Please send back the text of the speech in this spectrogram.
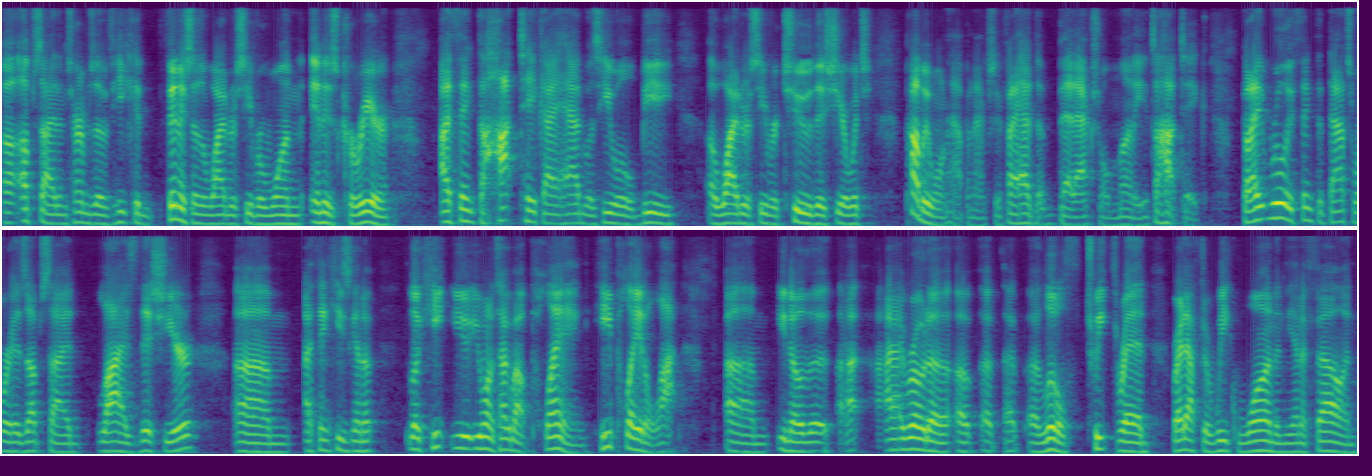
uh, upside in terms of he could finish as a wide receiver one in his career. I think the hot take I had was he will be a wide receiver two this year, which probably won't happen actually. If I had to bet actual money, it's a hot take, but I really think that that's where his upside lies this year. Um, I think he's gonna look. He you, you want to talk about playing? He played a lot. Um, you know, the I, I wrote a, a, a, a little tweet thread right after week one in the NFL, and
